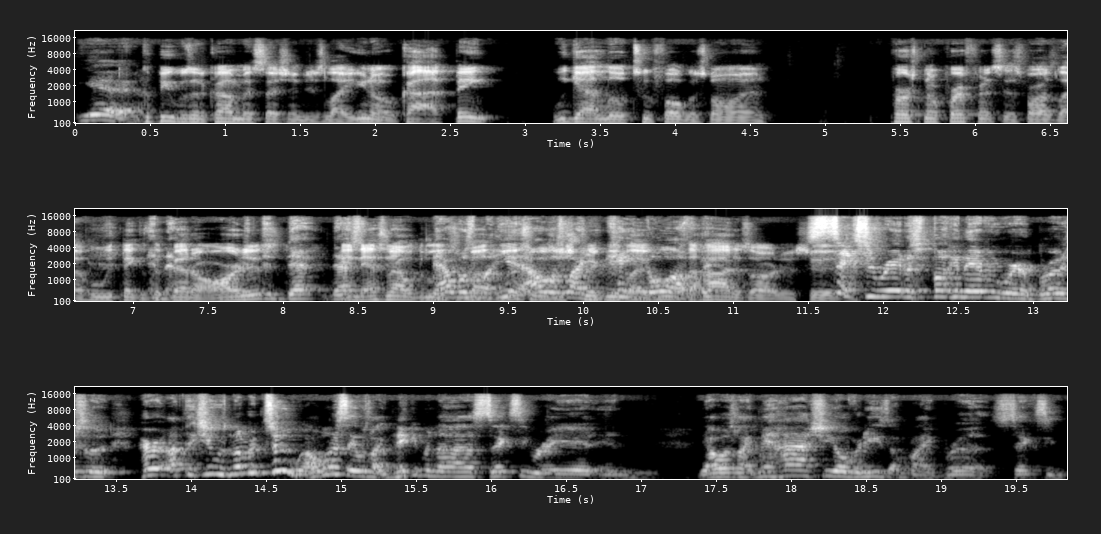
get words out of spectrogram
yeah. Because people was in the comment section just like, you know, God, I think we got a little too focused on personal preference as far as like who we think is a that- better artist. And that, that's, and that's not what the that list was is about. my- The yeah, list I was was just like, strictly like who's the hottest artist. Yeah. Sexy Red is fucking everywhere, bro. So her, I think she was number two. I want to say it was like Nicki Minaj, Sexy Red, and y'all was like, man, how is she over these? I'm like, bruh, Sexy.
